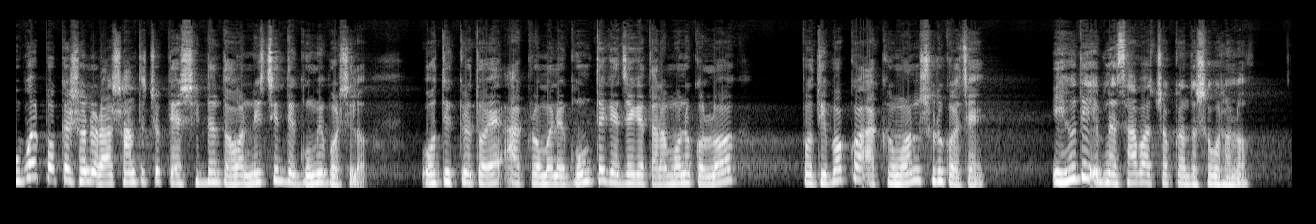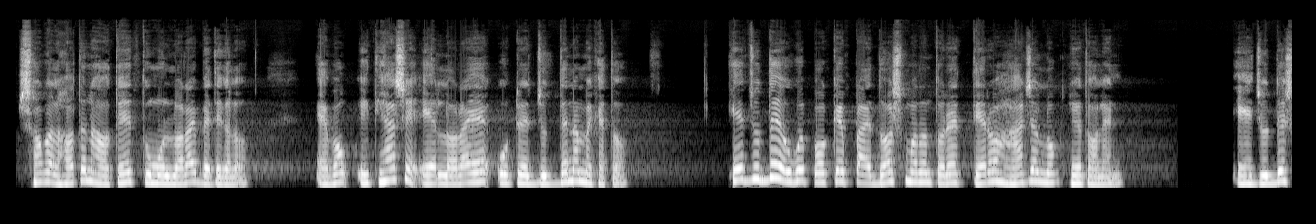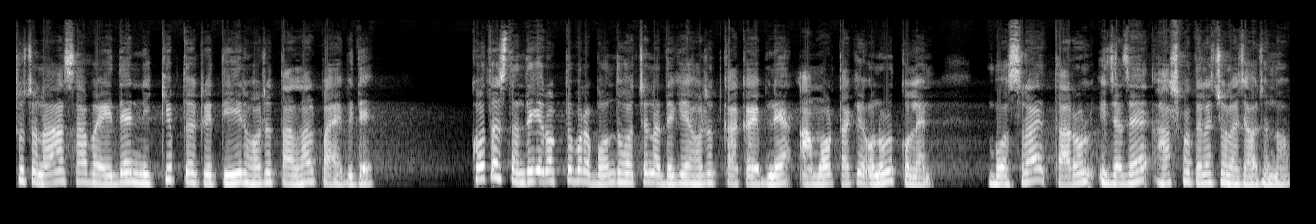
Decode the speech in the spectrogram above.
উভয় পক্ষের সৈন্যরা শান্তি চুক্তির সিদ্ধান্ত হওয়ার নিশ্চিন্তে ঘুমিয়ে পড়ছিল। অতিকৃত হয়ে আক্রমণে ঘুম থেকে জেগে তারা মনে করল, প্রতিপক্ষ আক্রমণ শুরু করেছে। ইহুদি ইবনে সাবাদ চক্রান্ত সবর হলো। সকাল হতে না হতে তুমুল লড়াই বেঁধে গেল এবং ইতিহাসে এর লড়াইয়ে উঠে যুদ্ধে নামে খেত এ যুদ্ধে উভয় পক্ষে প্রায় দশ মতান্তরে তেরো হাজার লোক নিহত হলেন। এই যুদ্ধের সূচনা সাবাইদের নিক্ষিপ্ত একটি তীর হজরত তাল্লার পায়ে বিদে কত স্থান থেকে রক্ত পড়া বন্ধ হচ্ছে না দেখে হজরত কাকা ইবনে আমর তাকে অনুরোধ করলেন, বসরায় তারুল ইজাজে হাসপাতালে চলে যাওয়ার জন্য।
